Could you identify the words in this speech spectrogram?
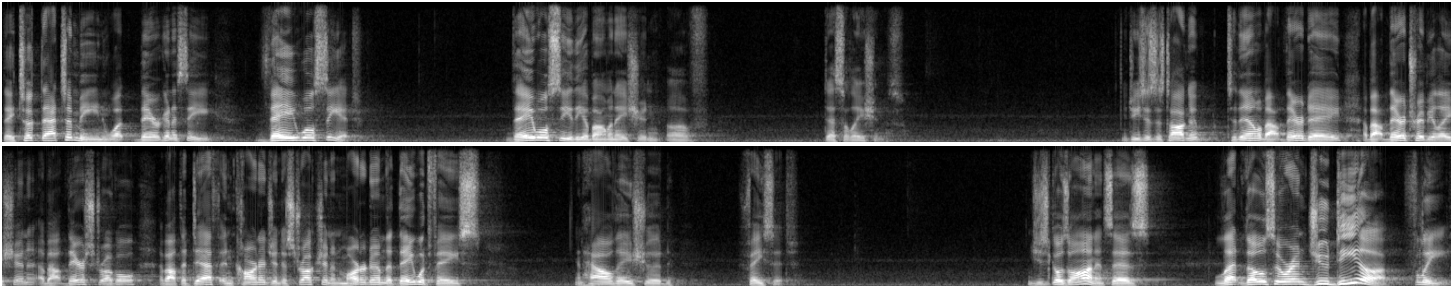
they took that to mean what they're going to see. They will see it they will see the abomination of desolations. Jesus is talking to them about their day, about their tribulation, about their struggle, about the death and carnage and destruction and martyrdom that they would face, and how they should face it. Jesus goes on and says, Let those who are in Judea flee.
